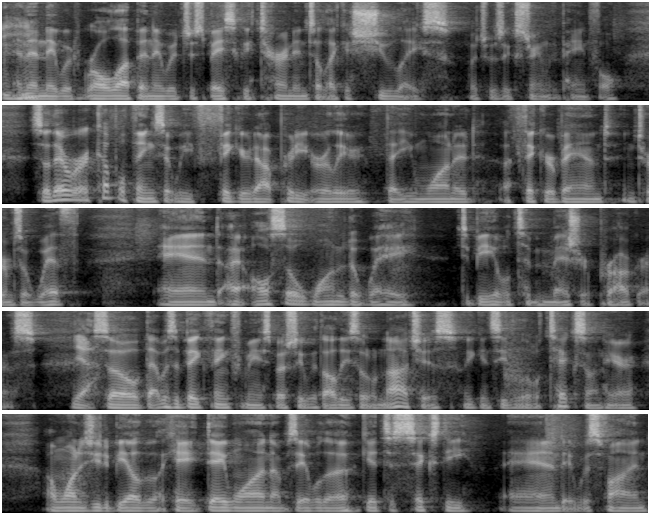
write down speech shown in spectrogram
and mm-hmm. then they would roll up and it would just basically turn into like a shoelace, which was extremely painful. So there were a couple things that we figured out pretty early that you wanted a thicker band in terms of width, and I also wanted a way to be able to measure progress. Yeah. So that was a big thing for me, especially with all these little notches. You can see the little ticks on here. I wanted you to be able to be like, hey, day one, I was able to get to 60 and it was fine.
